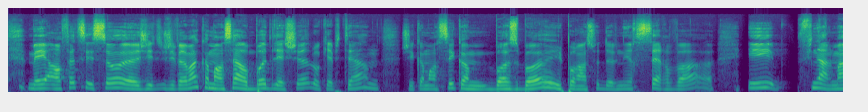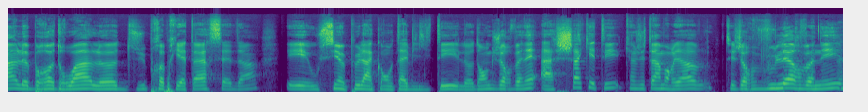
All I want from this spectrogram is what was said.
Mais en fait, c'est ça. euh, J'ai j'ai vraiment commencé en bas de l'échelle au capitaine. J'ai commencé comme boss boy pour ensuite devenir serveur et finalement le bras droit là, du propriétaire cédant et aussi un peu la comptabilité. Là. Donc, je revenais à chaque été quand j'étais à Montréal. Je voulais revenir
